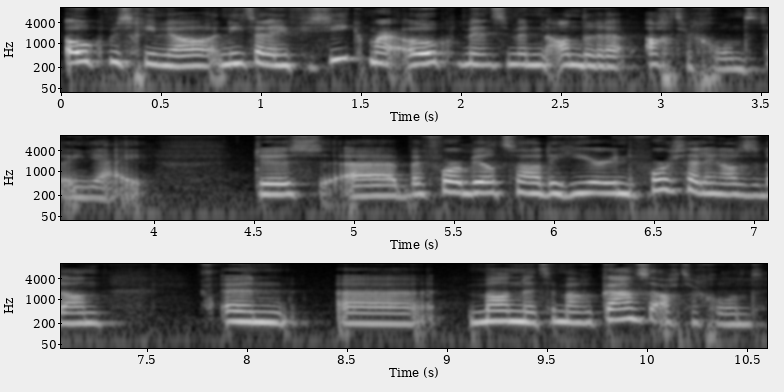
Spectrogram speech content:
ook misschien wel, niet alleen fysiek, maar ook mensen met een andere achtergrond dan jij. Dus uh, bijvoorbeeld, ze hadden hier in de voorstelling hadden ze dan een uh, man met een Marokkaanse achtergrond.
